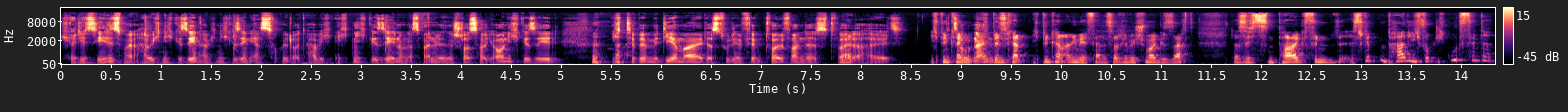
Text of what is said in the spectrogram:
Ich höre jetzt jedes Mal, habe ich nicht gesehen, habe ich nicht gesehen. Ja, sorry Leute, habe ich echt nicht gesehen. Und das wandelnde Schloss habe ich auch nicht gesehen. Ich tippe mit dir mal, dass du den Film toll fandest, weil Ja. er halt Ich bin kein, nein, ich bin kein, ich bin kein Anime-Fan. Das hatte ich nämlich schon mal gesagt, dass ich es ein paar finde. Es gibt ein paar, die ich wirklich gut finde,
